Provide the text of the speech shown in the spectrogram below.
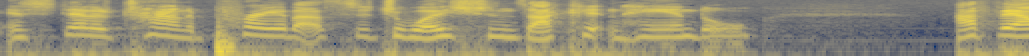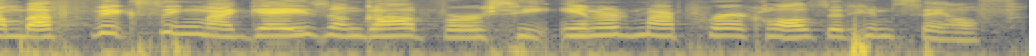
instead of trying to pray about situations I couldn't handle, I found by fixing my gaze on God first, He entered my prayer closet Himself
